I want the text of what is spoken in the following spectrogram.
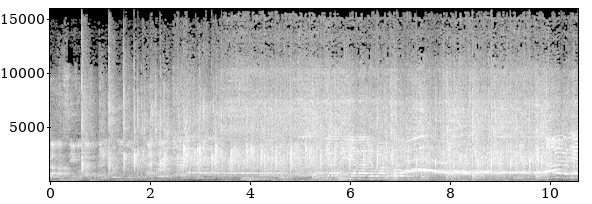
kama sivyo basi ukarekodi hizo nyimbo chache Ya bado. Bado. Bado ya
